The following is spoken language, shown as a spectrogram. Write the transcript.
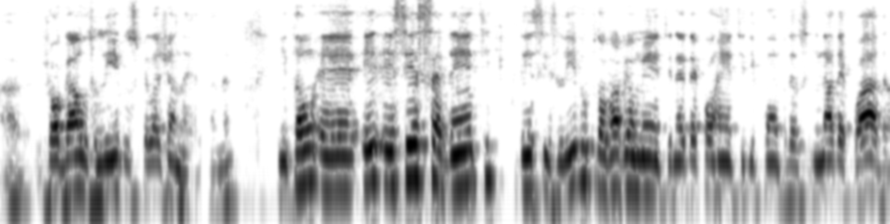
a jogar os livros pela janela. Né? Então, é, esse excedente desses livros, provavelmente né, decorrente de compras inadequadas,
